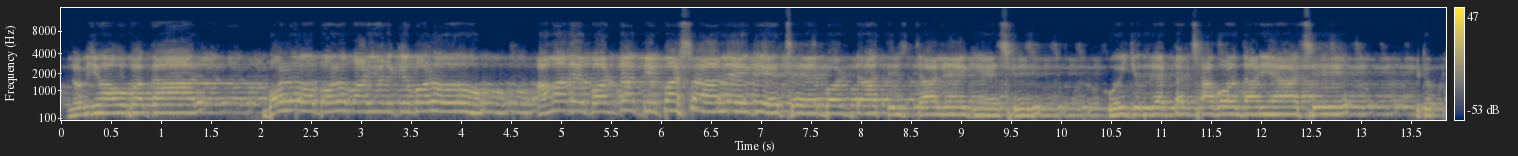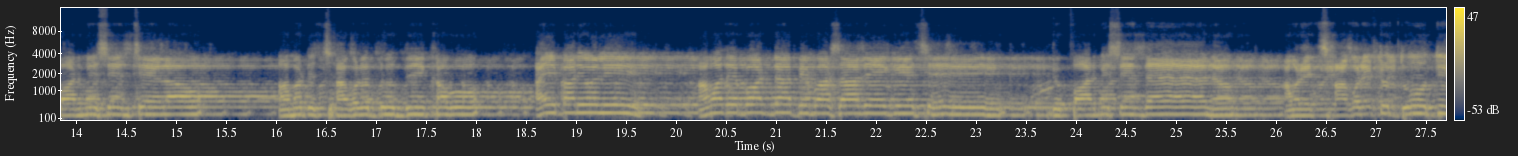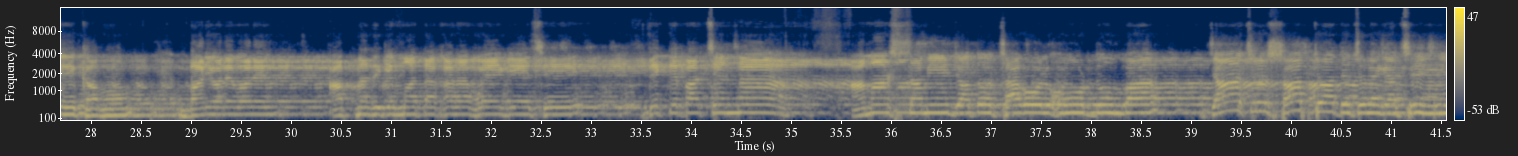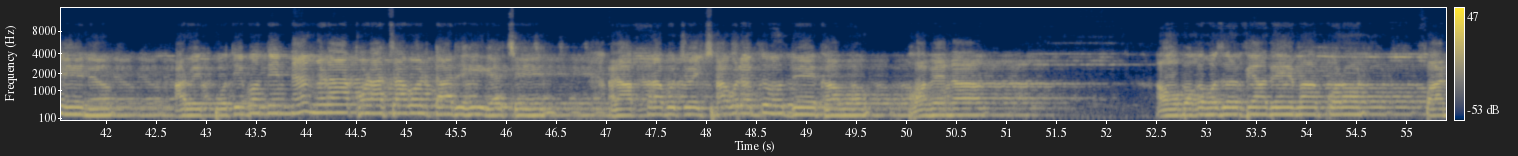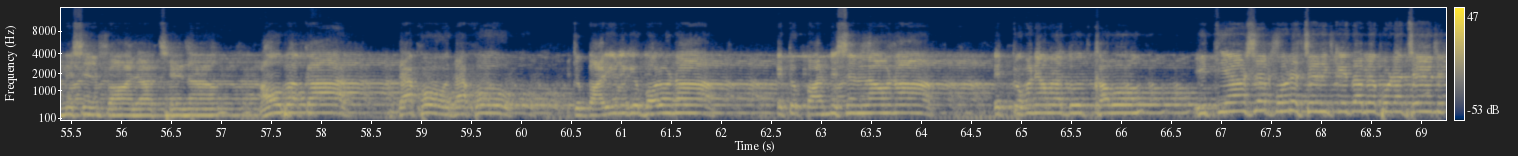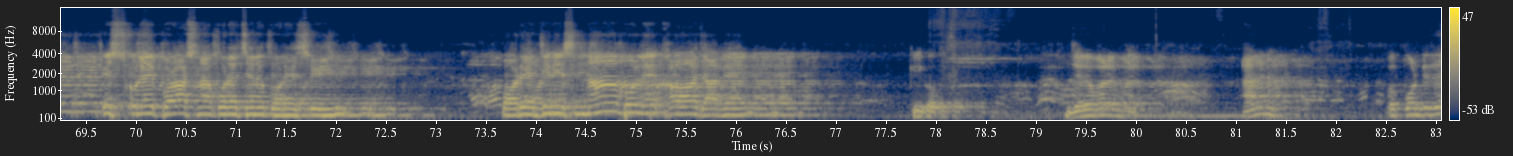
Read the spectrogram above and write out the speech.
নবীজি আবু বাকার বলো বলো বাড়ি হলিকে বলো। আমাদের বড্ডা পিপাসা লেগেছে, বড্ডা তিষ্ঠা লেগেছে। ওই যদি একটা ছাগল দাঁড়িয়ে আছে, একটু পারমিশন চেয়ে নাও। আমার একটু ছাগলের দুধ দিয়ে খাব। এই বাড়ি হলি আমাদের বড্ডা পিপাসা লেগেছে। একটু পারমিশন দেন। আমার ছাগলের একটু দুধ দিয়ে খাব। বাড়ি বলে আপনাদেরকে মাথা খারাপ হয়ে গিয়েছে। দেখতে পাচ্ছেন না? আমার স্বামী যত ছাগল, উঁট, দুম্বা, যা ছিল সব চড়াতে চলে গেছেন। আর ওই প্রতিবন্ধী ন্যাংড়া খোড়া ছাগলটা রেখে গেছে। আর আপনারা বলছে, ওই ছাগলের দুধ দিয়ে খাব। হবে না। আও বাকা মজুর পেয়াদে মাফ করুন, পারমিশন পাওয়া যাচ্ছে না। আও বাকার দেখো দেখো, একটু বাড়ি লিখে বলো না, একটু পারমিশন নাও না, একটুখানি আমরা দুধ খাব। ইতিহাসে পড়েছেন, কিতাবে পড়েছেন, স্কুলে পড়াশোনা করেছেন, করেছি। পরে জিনিস না বলে খাওয়া যাবে। কি জেরো বলেন হ্যাঁ? ও পন্ডিতের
